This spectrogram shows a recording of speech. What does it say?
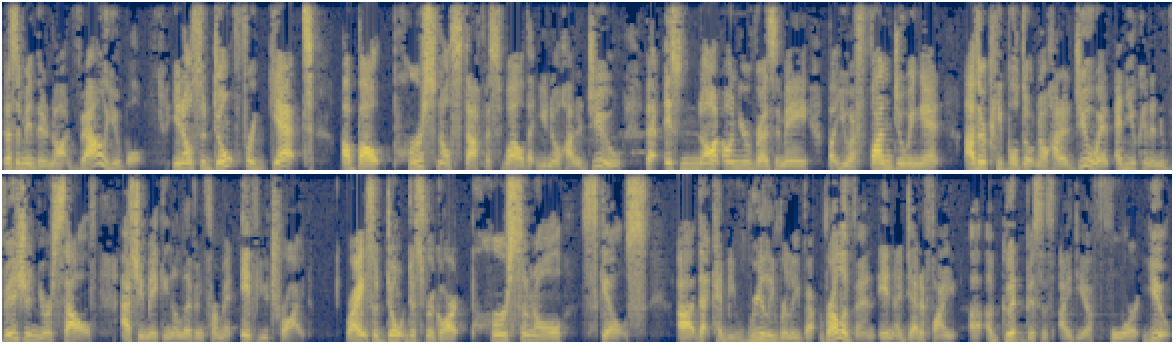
Doesn't mean they're not valuable. You know, so don't forget about personal stuff as well that you know how to do that is not on your resume, but you have fun doing it. Other people don't know how to do it and you can envision yourself actually making a living from it if you tried, right? So don't disregard personal skills. Uh, that can be really, really relevant in identifying a, a good business idea for you.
